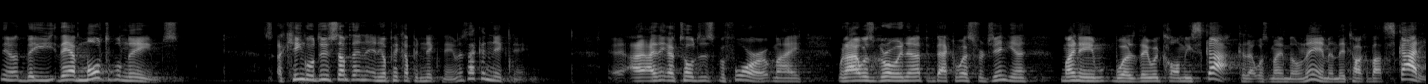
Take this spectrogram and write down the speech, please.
you know they, they have multiple names. A king will do something and he'll pick up a nickname. It's like a nickname. I, I think I've told you this before. My when I was growing up back in West Virginia, my name was, they would call me Scott because that was my middle name, and they talk about Scotty.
